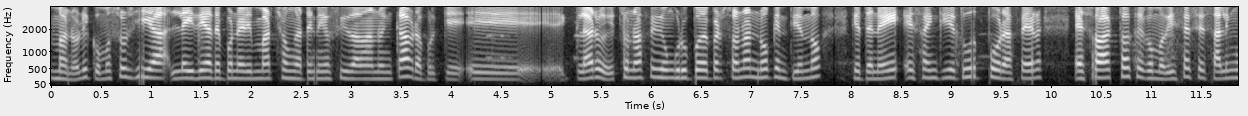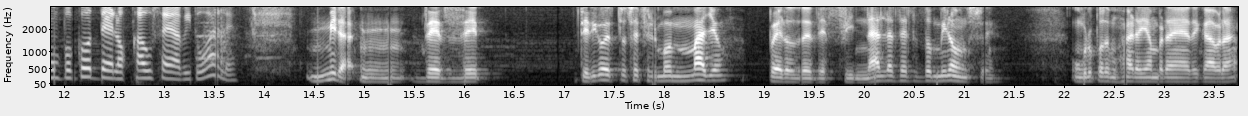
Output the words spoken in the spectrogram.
Manoli, ¿cómo surgía la idea de poner en marcha un Ateneo Ciudadano en Cabra? Porque, eh, claro, esto nace de un grupo de personas, ¿no?, que entiendo que tenéis esa inquietud por hacer esos actos que, como dices, se salen un poco de los cauces habituales. Mira, mm, desde, te digo, esto se firmó en mayo, pero desde finales del 2011, un grupo de mujeres y hombres de Cabra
